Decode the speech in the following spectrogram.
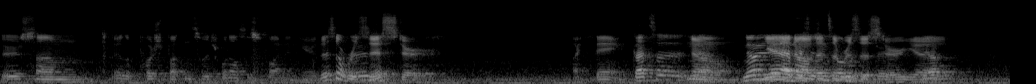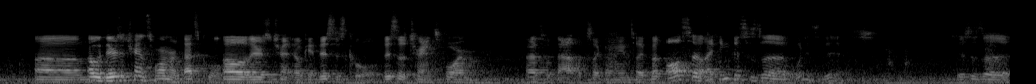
there's some. There's a push button switch. What else is fun in here? There's a What is it? resistor. I think. That's a no. No, no, yeah, no, that's a film resistor. Yeah. Um, Oh, there's a transformer. That's cool. Oh, there's a tran okay. This is cool. This is a transformer. That's what that looks like on the inside. But also, I think this is a what is this? This is a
